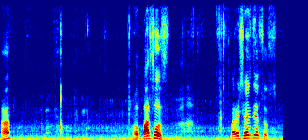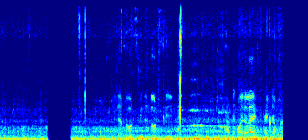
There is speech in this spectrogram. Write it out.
হ্যাঁ? ও পারছোস? পারে শেষ দিয়েছোস ধরছি তো ধরছি হাতে ময়লা লাগে খাইতাম না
